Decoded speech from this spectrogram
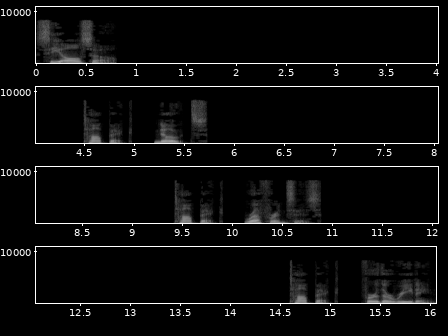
See also. Notes. References. Further reading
